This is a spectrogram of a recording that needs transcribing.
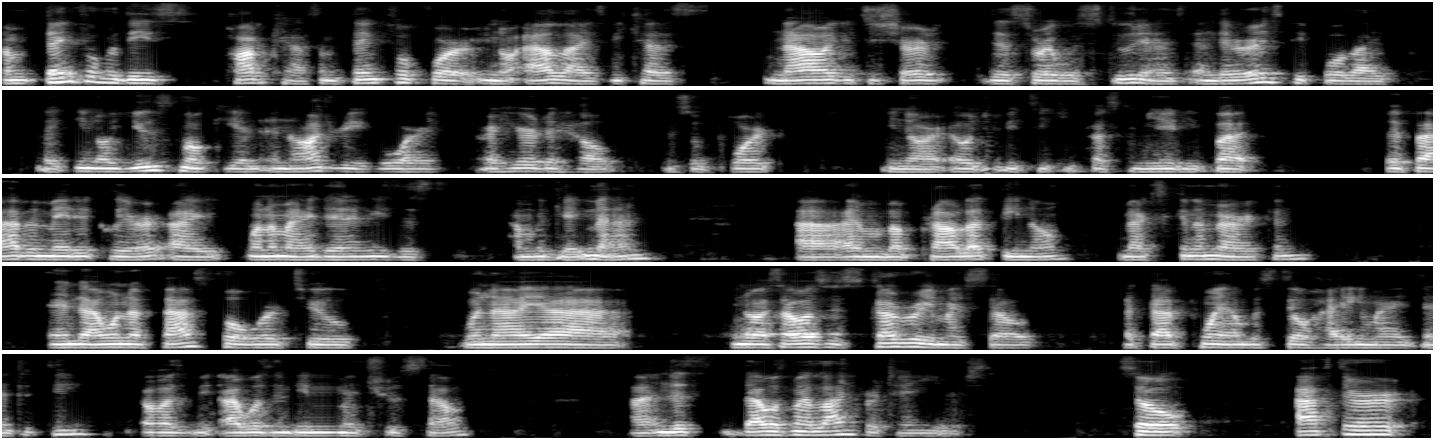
I'm thankful for these podcasts. I'm thankful for you know allies because now I get to share this story with students, and there is people like like you know you, Smokey, and, and Audrey who are, are here to help and support you know, our LGBTQ plus community. But if I haven't made it clear, I one of my identities is I'm a gay man. Uh, I'm a proud Latino, Mexican American, and I want to fast forward to when I, uh, you know, as I was discovering myself. At that point, I was still hiding my identity. I was I wasn't being my true self, uh, and this that was my life for ten years. So after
